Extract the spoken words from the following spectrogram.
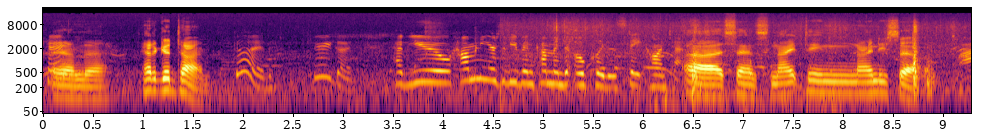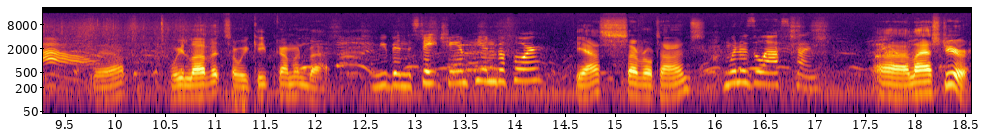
Okay. and uh, had a good time. Good. Very good. Have you, how many years have you been coming to Oakley to the state contest? Uh, since 1997. wow. Yeah, we love it, so we keep coming back. Have you been the state champion before? Yes, several times. When was the last time? Uh, last year,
